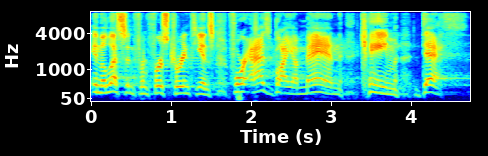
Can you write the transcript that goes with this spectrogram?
in the lesson from 1 Corinthians For as by a man came death.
